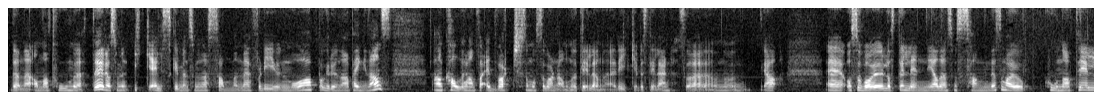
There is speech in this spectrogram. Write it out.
denne Anna to møter, og som hun ikke elsker, men som hun er sammen med fordi hun må pga. pengene hans. Han kaller han for Edvard, som også var navnet til denne rike bestilleren. Så, ja. Eh, og så var jo Lotte Lenya den som sang det, som var jo kona til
